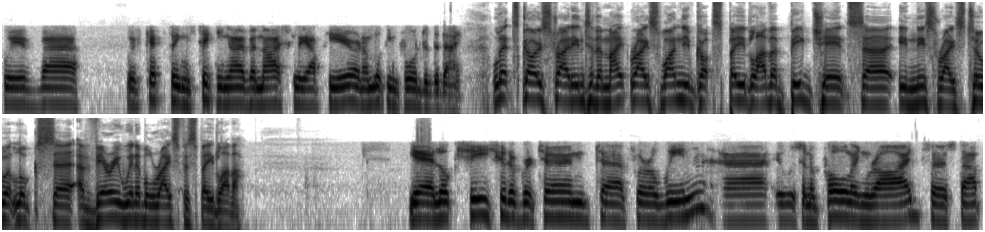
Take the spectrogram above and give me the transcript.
We've uh, we've kept things ticking over nicely up here, and I'm looking forward to the day. Let's go straight into the mate race one. You've got Speed Lover, big chance uh, in this race too. It looks uh, a very winnable race for Speed Lover. Yeah, look, she should have returned uh, for a win. Uh, it was an appalling ride first up.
